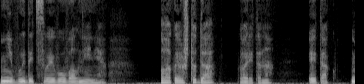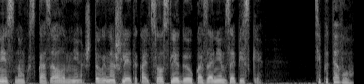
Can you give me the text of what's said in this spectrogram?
не выдать своего волнения. «Полагаю, что да», — говорит она. «Итак, мисс Нок сказала мне, что вы нашли это кольцо, следуя указаниям в записке». «Типа того»,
